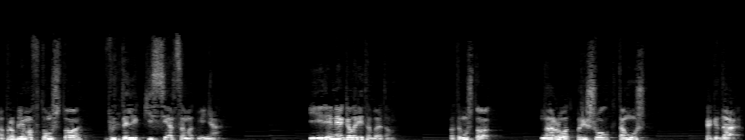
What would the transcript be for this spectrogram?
а проблема в том, что вы далеки сердцем от меня. И Иеремия говорит об этом, потому что народ пришел к тому, когда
